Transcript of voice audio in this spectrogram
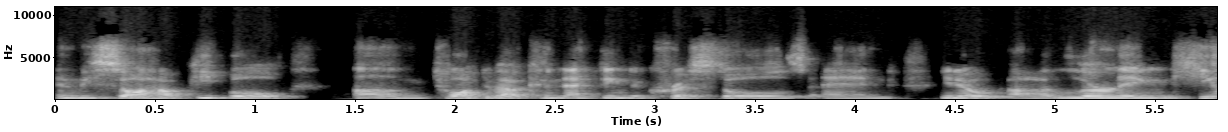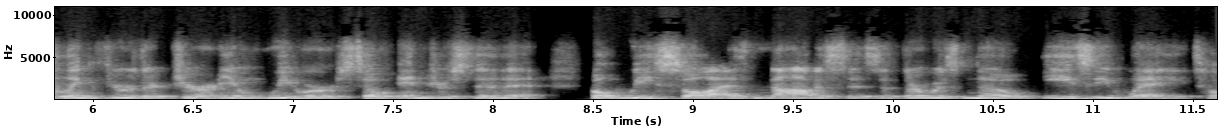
and we saw how people um, talked about connecting to crystals and you know uh, learning healing through their journey and we were so interested in it but we saw as novices that there was no easy way to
